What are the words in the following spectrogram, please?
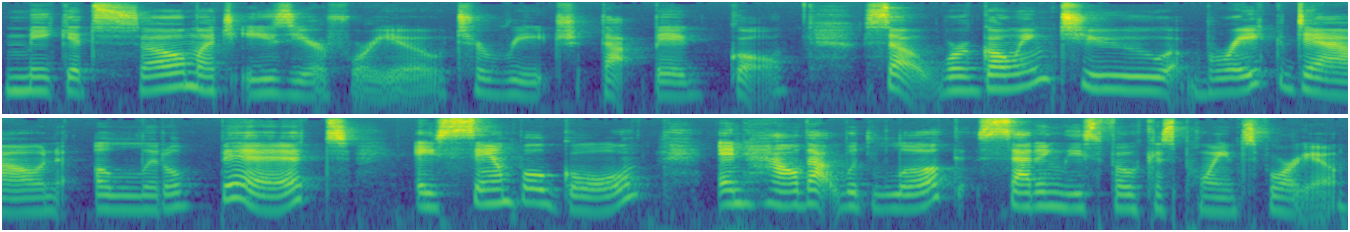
make it so much easier for you to reach that big goal. So, we're going to break down a little bit a sample goal and how that would look setting these focus points for you.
